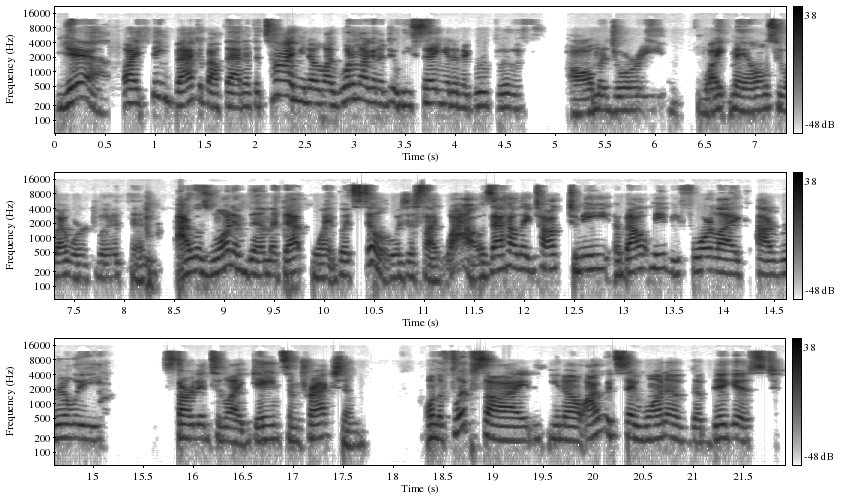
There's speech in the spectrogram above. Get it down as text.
yeah, I think back about that at the time. You know, like, what am I going to do? He's saying it in a group of all majority white males who I worked with. And I was one of them at that point, but still, it was just like, wow, is that how they talked to me about me before like I really started to like gain some traction? On the flip side, you know, I would say one of the biggest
